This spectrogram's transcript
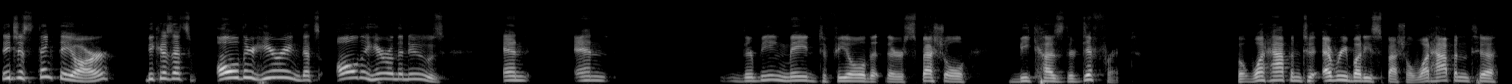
They just think they are because that's all they're hearing. That's all they hear on the news. And and they're being made to feel that they're special because they're different. But what happened to everybody's special? What happened to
